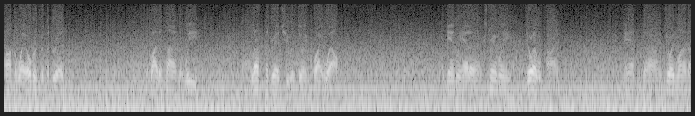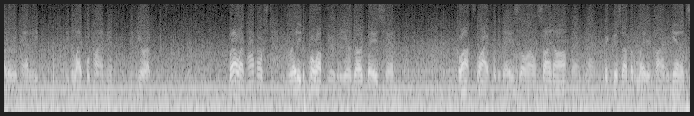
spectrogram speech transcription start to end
on the way over to Madrid. By the time that we uh, left Madrid, she was doing quite well. Again, we had an extremely enjoyable time and uh, enjoyed one another and had a, a delightful time in, in Europe. Well, I'm almost ready to pull up here to the Air Guard base and go out and fly for the day, so I'll sign off and uh, pick this up at a later time. Again, it's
